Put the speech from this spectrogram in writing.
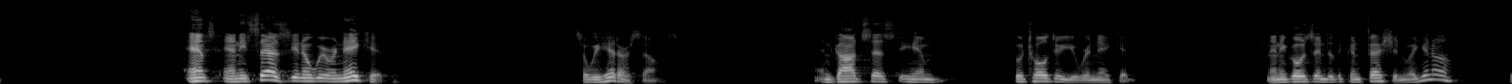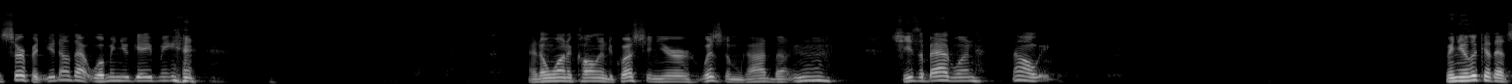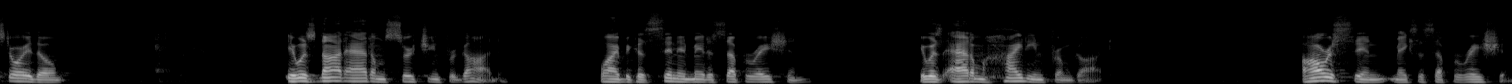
And, and he says, You know, we were naked. So we hid ourselves. And God says to him, Who told you you were naked? And he goes into the confession. Well, you know, the serpent, you know that woman you gave me? I don't want to call into question your wisdom, God, but mm, she's a bad one. No. When you look at that story, though, it was not Adam searching for God. Why? Because sin had made a separation. It was Adam hiding from God. Our sin makes a separation.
